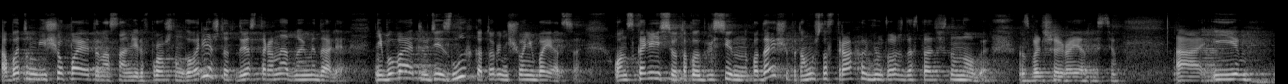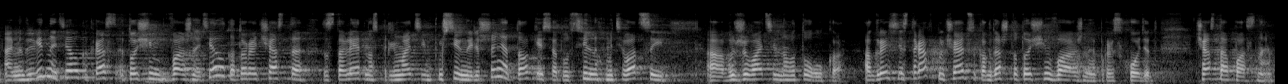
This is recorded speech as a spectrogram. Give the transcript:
Об этом еще поэты, на самом деле, в прошлом говорили, что это две стороны одной медали. Не бывает людей злых, которые ничего не боятся. Он, скорее всего, такой агрессивный нападающий, потому что страха в нем тоже достаточно много, с большой вероятностью. А, и а, миндалевидное тело как раз это очень важное тело, которое часто заставляет нас принимать импульсивные решения, отталкиваясь от вот сильных мотиваций а, выживательного толка. Агрессия и страх включаются, когда что-то очень важное происходит, часто опасное.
